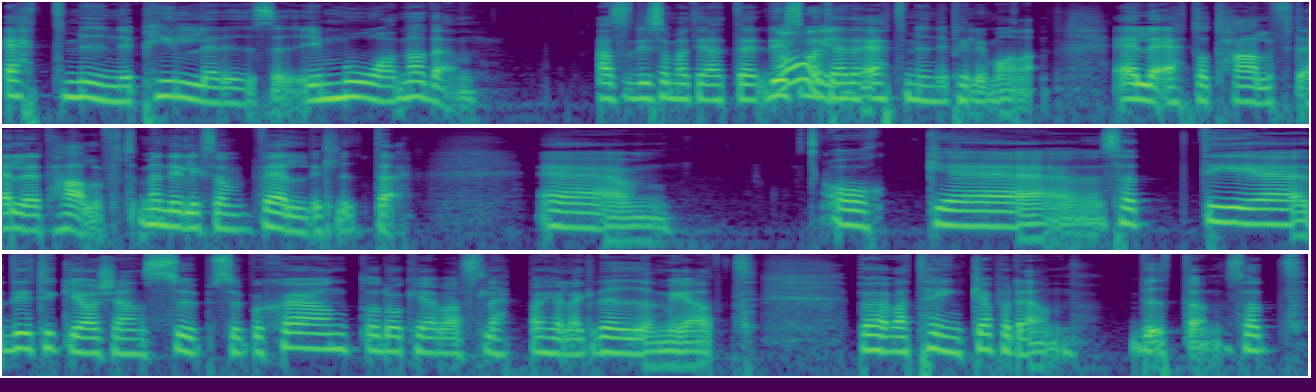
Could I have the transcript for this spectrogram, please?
ett minipiller i sig i månaden. Alltså det är som att jag äter, det är som att jag äter ett minipiller i månaden. Eller ett och ett halvt eller ett halvt. Men det är liksom väldigt lite. Ehm, och eh, så det, det tycker jag känns super, super skönt och då kan jag bara släppa hela grejen med att behöva tänka på den biten. Så att,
